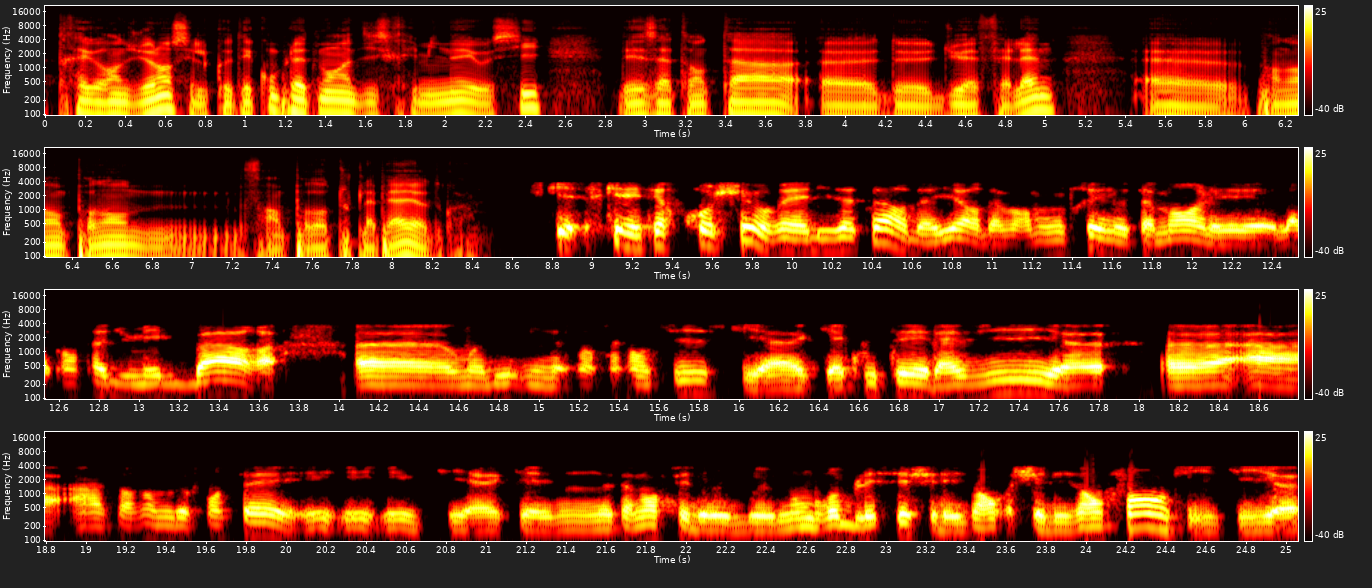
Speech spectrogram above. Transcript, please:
très grande violence et le côté complètement indiscriminé aussi des attentats euh, du FLN euh, pendant, pendant, enfin, pendant toute la période, quoi ce qui a été reproché au réalisateur d'ailleurs d'avoir montré notamment l'attentat du Milk Bar euh, au mois de 1956 qui a, qui a coûté la vie euh, euh, à, à, un certain nombre de Français et, et, et qui, a, qui, a, notamment fait de, de, nombreux blessés chez les, chez les enfants qui, qui euh,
